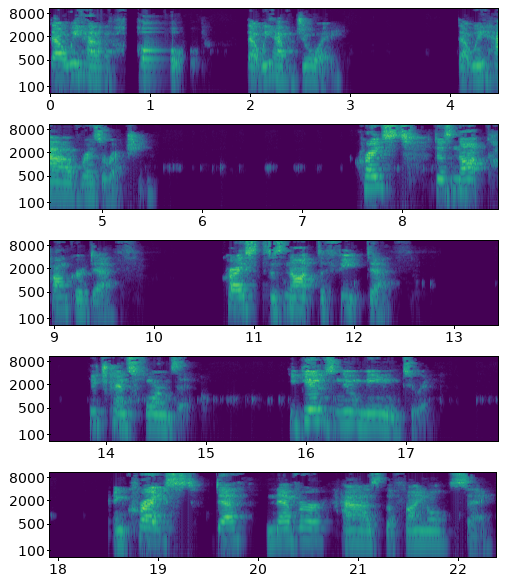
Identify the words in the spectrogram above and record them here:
that we have hope, that we have joy, that we have resurrection. Christ does not conquer death. Christ does not defeat death. He transforms it. He gives new meaning to it. In Christ, death never has the final say.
